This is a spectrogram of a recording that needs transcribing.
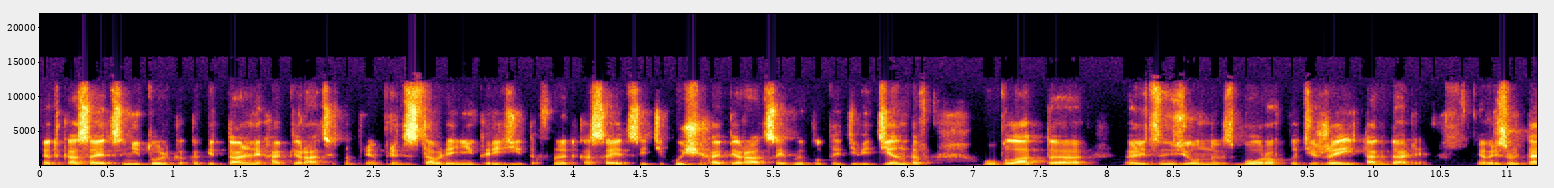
это касается не только капитальных операций, например, предоставления кредитов, но это касается и текущих операций, выплаты дивидендов, уплата лицензионных сборов, платежей и так далее. В результате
